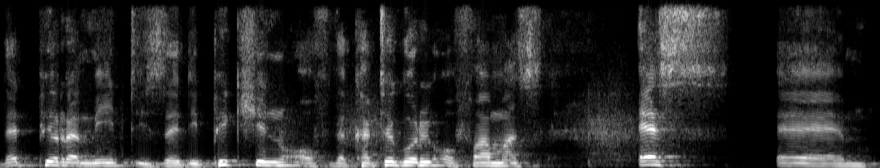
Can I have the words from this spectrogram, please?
that pyramid is a depiction of the category of farmers as um,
